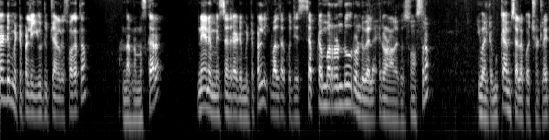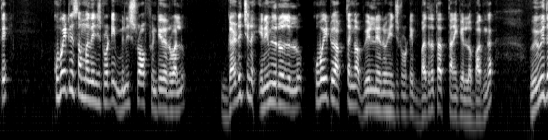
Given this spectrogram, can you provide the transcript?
రెడ్డి మిట్టపల్లి యూట్యూబ్ ఛానల్కి స్వాగతం. అందరు నమస్కారం. నేను మిశ్రీనాథ్ రెడ్డి మిట్టపల్లి. ఇవాళ తరకు వచ్చి సెప్టెంబర్ రెండు రెండు వేల ఇరవై నాలుగు సంవత్సరం. ఇవాళ ముఖ్యాంశాలకు వచ్చినట్లయితే కువైట్కి సంబంధించినటువంటి మినిస్టర్ ఆఫ్ ఇంటీరియర్ వాళ్ళు గడిచిన ఎనిమిది రోజుల్లో కువైట్ వ్యాప్తంగా వీళ్ళు నిర్వహించినటువంటి భద్రతా తనిఖీల్లో భాగంగా వివిధ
